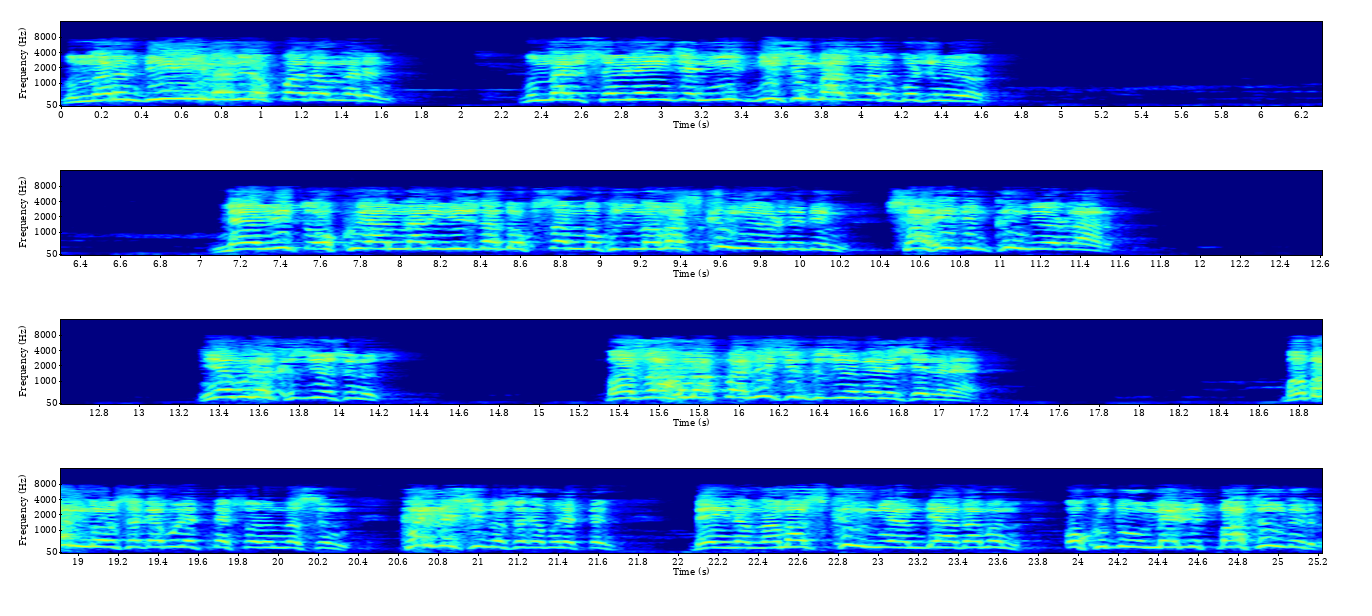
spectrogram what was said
Bunların bir imanı yok bu adamların. Bunları söyleyince ni niçin bazıları gocunuyor? Mevlid okuyanların yüzde doksan dokuzu namaz kılmıyor dedim. Şahidim kılmıyorlar. Niye buna kızıyorsunuz? Bazı ahmaklar niçin kızıyor böyle şeylere? Baban da olsa kabul etmek zorundasın. Kardeşin de olsa kabul etmek. Beyne namaz kılmayan bir adamın okuduğu mevlid batıldır.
